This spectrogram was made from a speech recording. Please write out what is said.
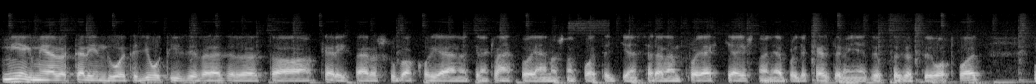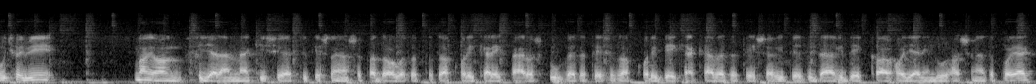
még mielőtt elindult egy jó tíz évvel ezelőtt a kerékpáros klub akkori elnökének, László Jánosnak volt egy ilyen szerelem projektje, és nagyjából hogy a kezdeményezők között ő ott volt. Úgyhogy mi nagyon figyelemmel kísértük, és nagyon sokat dolgozott az akkori kerékpáros klubvezetés, az akkori BKK vezetése Vitézi Dávidékkal, hogy elindulhasson ez a projekt,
